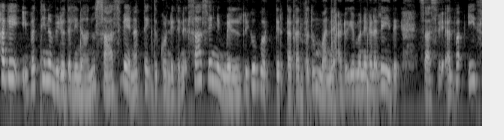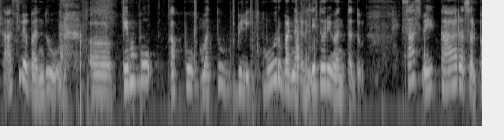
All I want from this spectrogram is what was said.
ಹಾಗೆ ಇವತ್ತಿನ ವಿಡಿಯೋದಲ್ಲಿ ನಾನು ಸಾಸಿವೆಯನ್ನು ತೆಗೆದುಕೊಂಡಿದ್ದೇನೆ. ಸಾಸಿವೆ ನಿಮ್ಮೆಲ್ಲರಿಗೂ ಗೊತ್ತಿರ್ತಕ್ಕಂಥದ್ದು ಮನೆ, ಅಡುಗೆ ಮನೆಗಳಲ್ಲೇ ಇದೆ ಸಾಸಿವೆ ಅಲ್ವಾ? ಈ ಸಾಸಿವೆ ಬಂದು ಕೆಂಪು, ಕಪ್ಪು ಮತ್ತು ಬಿಳಿ ಮೂರು ಬಣ್ಣಗಳಲ್ಲಿ ದೊರೆಯುವಂಥದ್ದು. ಸಾಸಿವೆ, ಖಾರ ಸ್ವಲ್ಪ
